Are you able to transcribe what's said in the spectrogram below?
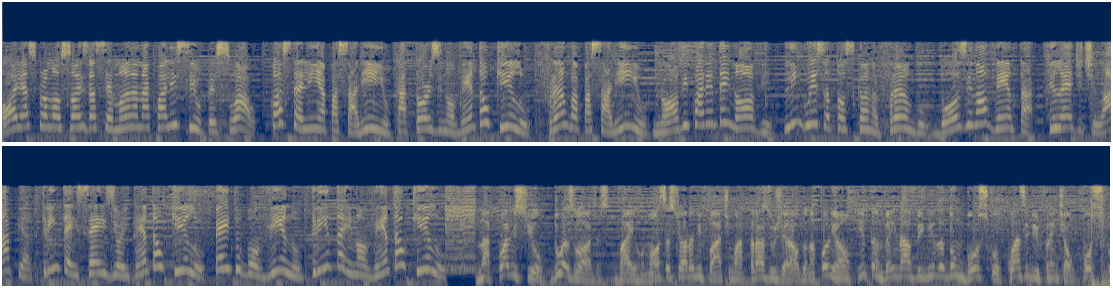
Olha as promoções da semana na Qualicil, pessoal. Costelinha passarinho, 14,90 o quilo. Frango a passarinho, 9,49. Linguiça toscana frango, 12,90. Filé de tilápia, 36,80 o quilo. Peito bovino, 30,90 o quilo. Na Qualicil, duas lojas. Bairro Nossa Senhora de Fátima, atrás do Geraldo Napoleão e também na Avenida Dom Bosco, quase de frente ao posto.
